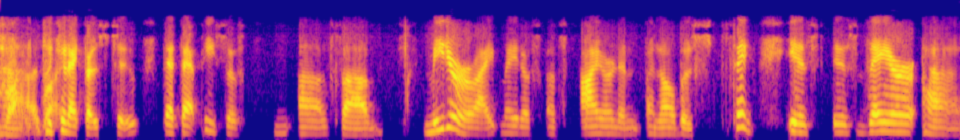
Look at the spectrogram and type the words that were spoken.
right, uh, to right. connect those two. That that piece of of um, meteorite made of, of iron and, and all those things is is there uh,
